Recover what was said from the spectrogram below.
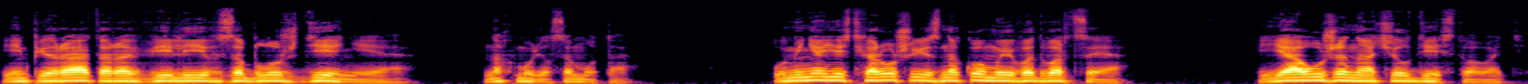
Императора ввели в заблуждение, нахмурился Мота. У меня есть хорошие знакомые во дворце. Я уже начал действовать.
